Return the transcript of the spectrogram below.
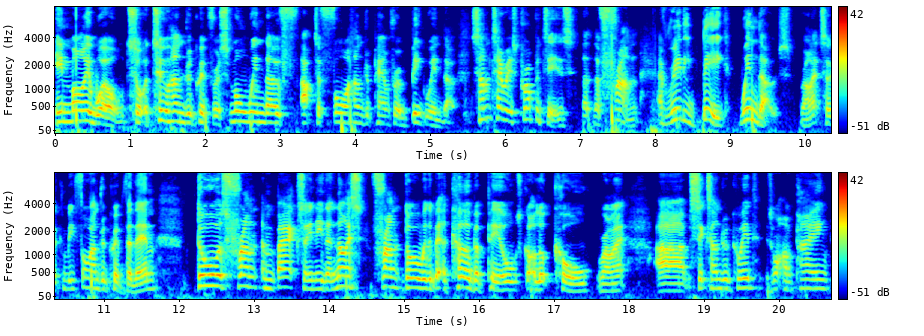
in my world, sort of 200 quid for a small window, up to 400 pound for a big window. Some terrace properties at the front have really big windows, right? So it can be 400 quid for them. Doors front and back, so you need a nice front door with a bit of curb appeal. It's got to look cool, right? Uh, 600 quid is what I'm paying,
